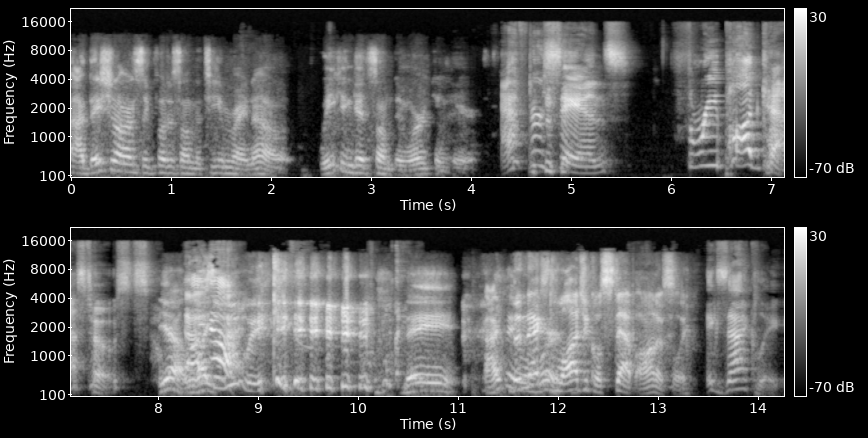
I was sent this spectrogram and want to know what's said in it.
uh, they should honestly put us on the team right now. We can get something working here. After Sans, three podcast hosts. Yeah, like Absolutely. they. I think the next works. logical step, honestly. Exactly.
